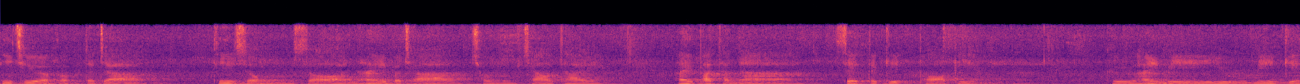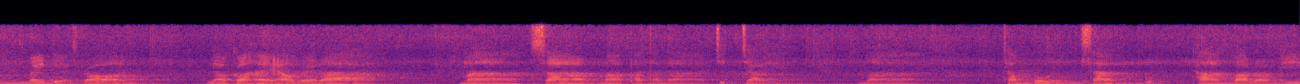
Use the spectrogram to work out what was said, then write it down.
ที่เชื่อพระพุทธเจ้า ที่ทรงสอนให้ประชาชนชาวไทย ให้พัฒนาเศรษฐกิจพอเพียง คือให้มีอยู่มีกินไม่เดือดร้อน แล้วก็ให้เอาเวลามาสร้างมาพัฒนาจิตใจ มาทำบุญสร้างทานบารมี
